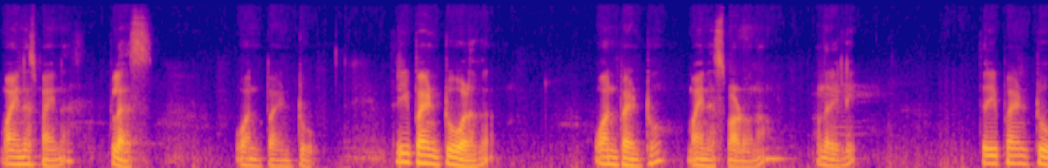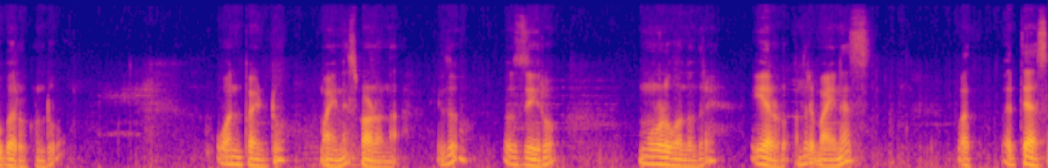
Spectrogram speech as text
minus minus plus 1.2 3.2 ಒಳಗೆ ಒನ್ ಪಾಯಿಂಟ್ ಟು ಮೈನಸ್ ಮಾಡೋಣ. ಅಂದರೆ ಇಲ್ಲಿ ತ್ರೀ ಪಾಯಿಂಟ್ ಟು ಬರ್ಕೊಂಡು ಒನ್ ಪಾಯಿಂಟ್ ಟು ಮೈನಸ್ ಮಾಡೋಣ. ಇದು ಝೀರೋ ಮೂರು ಒಂದಂದರೆ ಎರಡು, ಅಂದರೆ ಮೈನಸ್ ವ್ಯತ್ಯಾಸ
